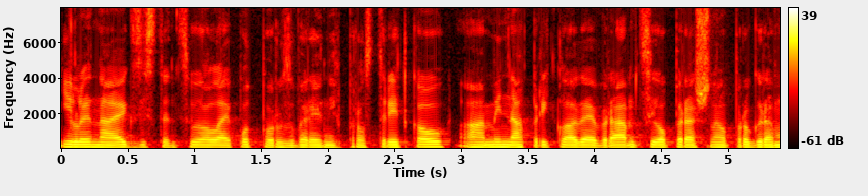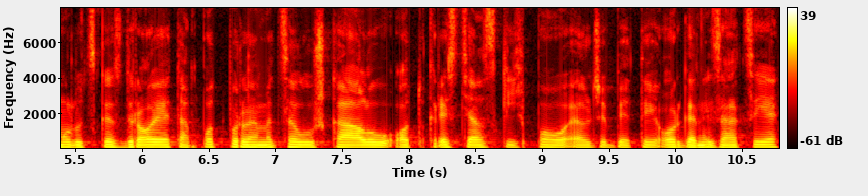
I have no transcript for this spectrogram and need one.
nielen na existenciu, ale aj podporu z verejných prostriedkov. A my napríklad aj v rámci operačného programu ľudské zdroje tam podporujeme celú škálu od kresťanských po LGBT organizácie.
